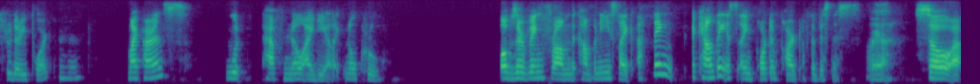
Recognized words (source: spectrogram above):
through the report, mm-hmm. my parents would have no idea, like no clue. Observing from the companies, like I think accounting is an important part of the business. Oh yeah. So uh,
